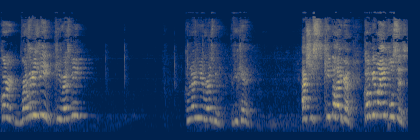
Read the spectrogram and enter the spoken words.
Carter, res me? Can you res me? Come down here and res me, if you can. Actually, s- keep the high ground. Come get my impulses.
